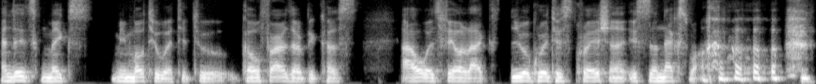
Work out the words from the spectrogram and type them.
and it makes me motivated to go further because I always feel like your greatest creation is the next one.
